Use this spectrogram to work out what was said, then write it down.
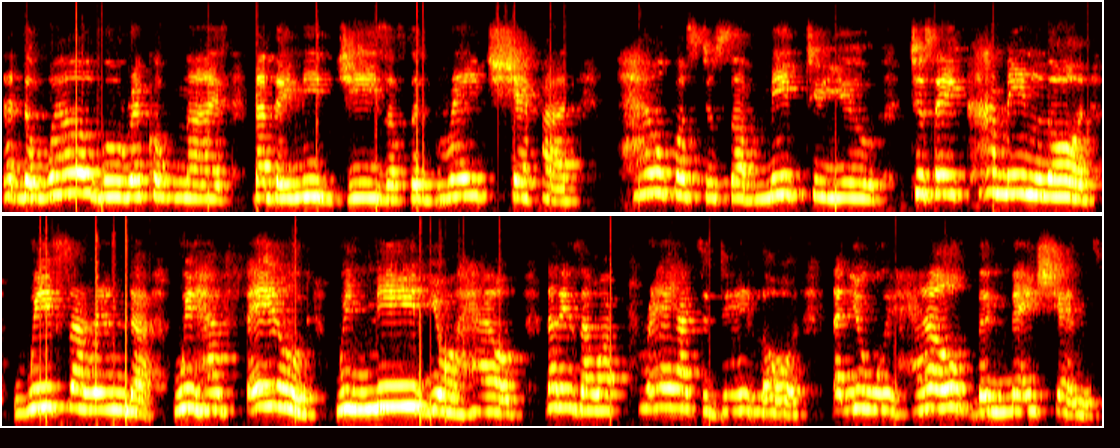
that the world will recognize that they need Jesus, the great shepherd. Help us to submit to you, to say, Come in, Lord. We surrender. We have failed. We need your help. That is our prayer today, Lord, that you will help the nations.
